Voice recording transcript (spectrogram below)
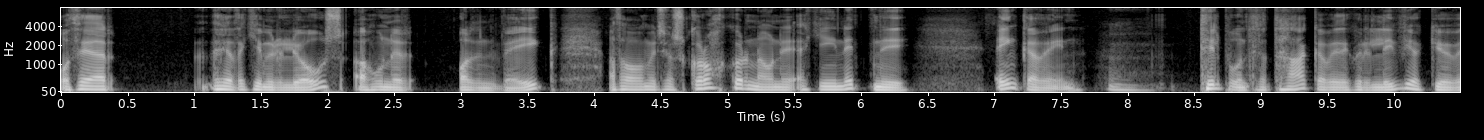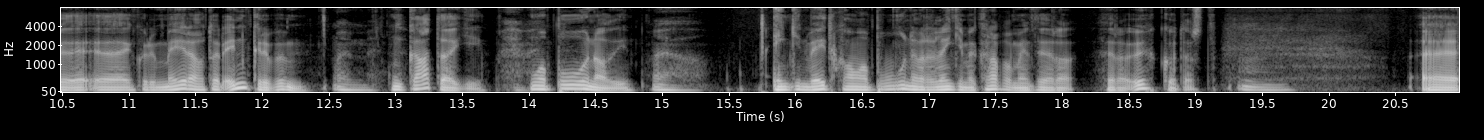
og þegar, þegar það kemur í ljós að hún er orðin veik að þá var mér á henni ekki í neittni enga veginn Mm. tilbúin til að taka við einhverju livjagjöf eða, eða einhverju meira áttar Einmitt. hún gata ekki, hún var búin á því Já. engin veit hvað hún var búin að vera lengi með krabbamenn þegar það uppgötast Mm. uh,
